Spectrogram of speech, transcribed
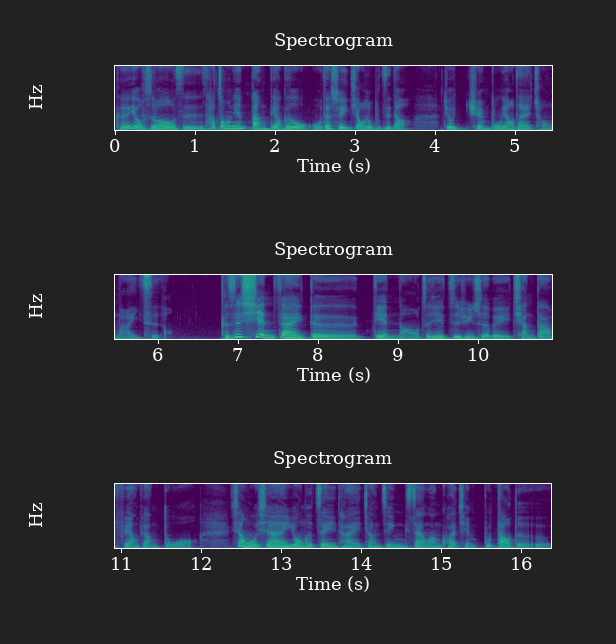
可是有时候是它中间档掉，可是我我在睡觉都不知道，就全部要再重来一次哦。可是现在的电脑这些资讯设备强大非常非常多，像我现在用的这一台将近三万块钱不到的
